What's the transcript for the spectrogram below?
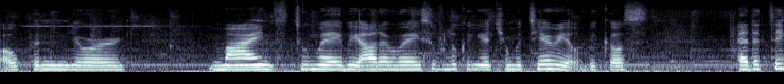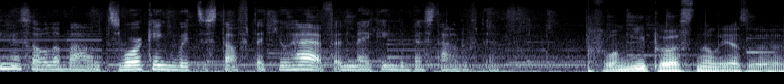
open your mind to maybe other ways of looking at your material because editing is all about working with the stuff that you have and making the best out of that. For me personally as a,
